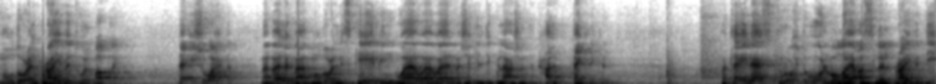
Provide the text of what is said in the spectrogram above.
موضوع ال private وال public ده issue واحدة. ما بالك بقى بموضوع ال scaling و و و المشاكل دي كلها عشان تتحل technical فتلاقي ناس تروح تقول والله أصل ال private دي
